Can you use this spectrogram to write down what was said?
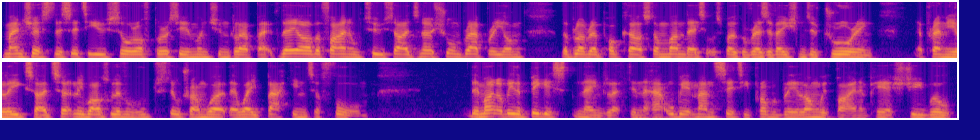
Manchester City, who saw off Borussia Mönchengladbach, they are the final two sides. No, Sean Bradbury on the Blood Red podcast on Monday sort of spoke of reservations of drawing a Premier League side. Certainly, whilst Liverpool still try and work their way back into form there might not be the biggest names left in the hat, albeit Man City probably along with Bayern and PSG will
